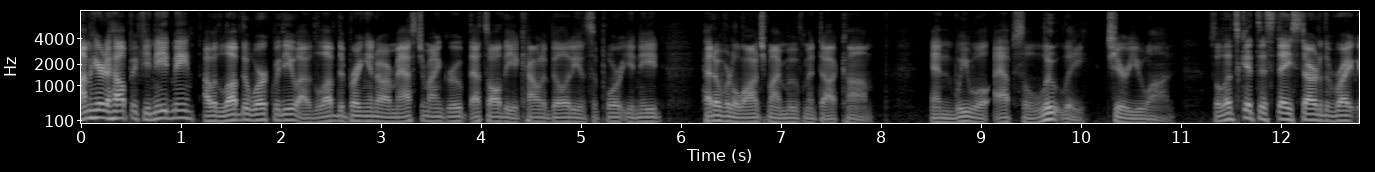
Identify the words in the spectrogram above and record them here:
I'm here to help if you need me. I would love to work with you. I would love to bring into our mastermind group. That's all the accountability and support you need. Head over to launchmymovement.com and we will absolutely cheer you on. So let's get this day started the right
